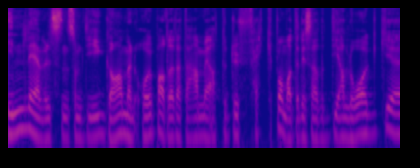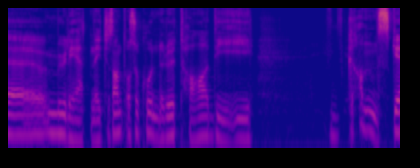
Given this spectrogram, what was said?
innlevelsen som de ga, men òg bare dette her med at du fikk på en måte disse dialogmulighetene, ikke sant, og så kunne du ta de i ganske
